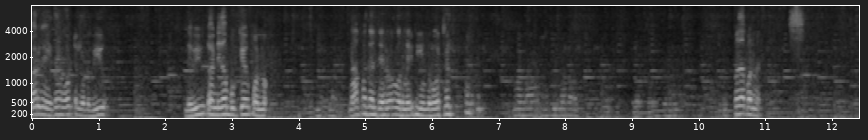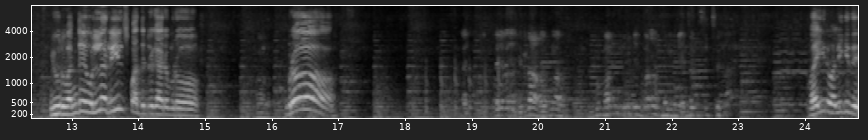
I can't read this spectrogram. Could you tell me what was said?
பாருங்க இதுதான் ஹோட்டலோட வியூ இந்த வியூக்காண்டி தான் புக்கே பண்ணோம். நாற்பத்தஞ்சாயிரம் ரூபா ஒரு நைட்டுக்கு இந்த ஹோட்டல் இப்பதான் பண்ணேன். இவர் வந்து உள்ள ரீல்ஸ் பார்த்துட்டு இருக்காரு ப்ரோ ப்ரோ வயிறு வலிக்குது.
